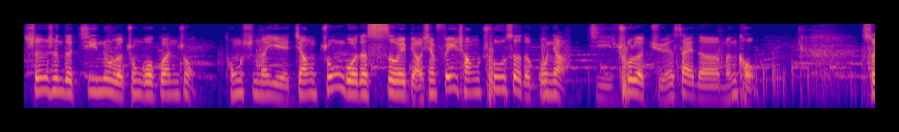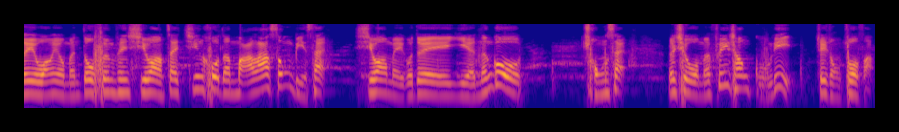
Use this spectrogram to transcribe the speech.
深深的激怒了中国观众。同时呢，也将中国的四位表现非常出色的姑娘挤出了决赛的门口，所以网友们都纷纷希望在今后的马拉松比赛，希望美国队也能够重赛，而且我们非常鼓励这种做法。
